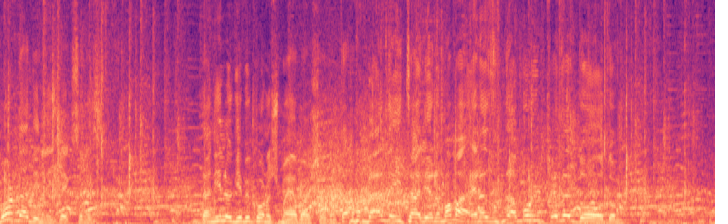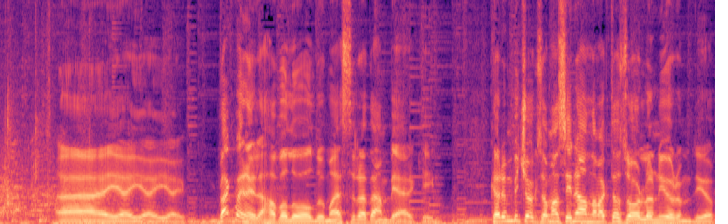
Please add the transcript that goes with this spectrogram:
burada dinleyeceksiniz. Danilo gibi konuşmaya başladım. Tamam ben de İtalyanım ama en azından bu ülkede doğdum. Ay ay ay ay. Bak ben öyle havalı olduğuma sıradan bir erkeğim. Karım birçok zaman seni anlamakta zorlanıyorum diyor.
